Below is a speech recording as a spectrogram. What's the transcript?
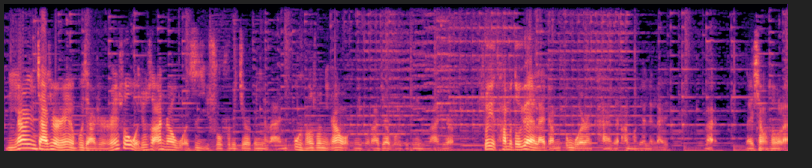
你让人加劲儿，人也不加劲儿。人说我就是按照我自己舒服的劲儿给你来，你不可能说你让我给你多大劲儿，我就给你多大劲儿。所以他们都愿意来咱们中国人开的按摩店里来，来，来享受来。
